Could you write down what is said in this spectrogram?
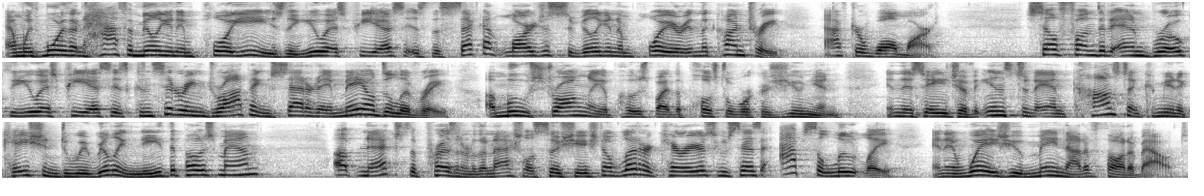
And with more than half a million employees, the USPS is the second largest civilian employer in the country after Walmart. Self funded and broke, the USPS is considering dropping Saturday mail delivery, a move strongly opposed by the Postal Workers Union. In this age of instant and constant communication, do we really need the postman? Up next, the president of the National Association of Letter Carriers, who says absolutely, and in ways you may not have thought about.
